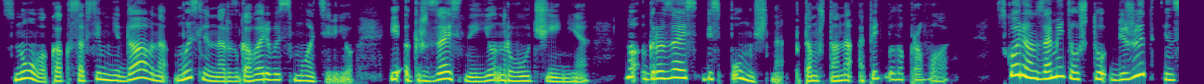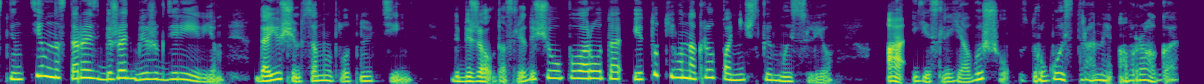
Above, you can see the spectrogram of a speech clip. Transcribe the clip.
снова, как совсем недавно, мысленно разговаривая с матерью и огрызаясь на ее нравоучения, но огрызаясь беспомощно, потому что она опять была права. Вскоре он заметил, что бежит, инстинктивно стараясь бежать ближе к деревьям, дающим самую плотную тень. Добежал до следующего поворота, и тут его накрыл панической мыслью. «А если я вышел с другой стороны оврага?»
